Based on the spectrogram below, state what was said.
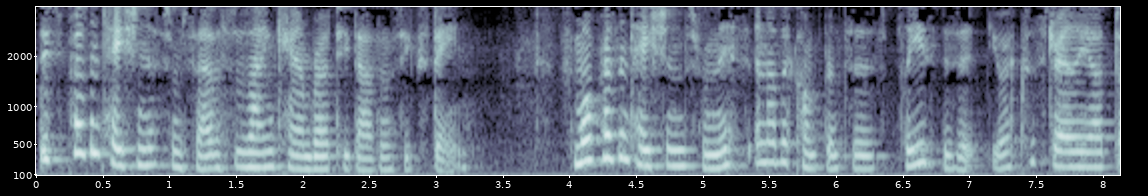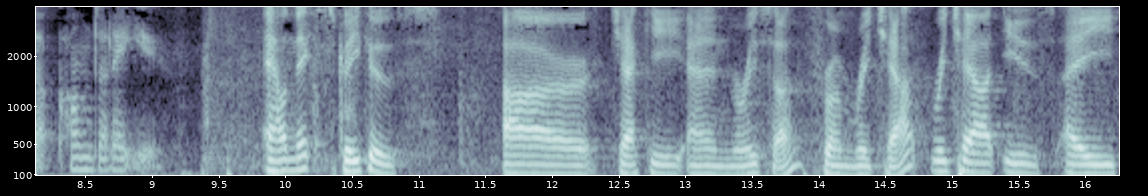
This presentation is from Service Design Canberra 2016. For more presentations from this and other conferences, please visit uxaustralia.com.au. Our next speakers are Jackie and Marisa from Reach Out. Reach Out is a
